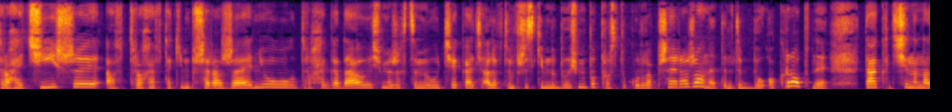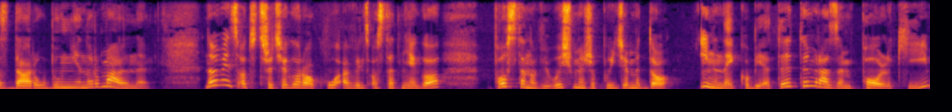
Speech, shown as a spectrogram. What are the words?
trochę ciszy, a w, trochę w takim przerażeniu, trochę gadałyśmy, że chcemy uciekać, ale w tym wszystkim my byliśmy po prostu kurwa przerażone. Ten typ był okropny. Tak się na nas darł, był nienormalny. No więc od trzeciego roku, a więc ostatniego, postanowiłyśmy, że pójdziemy do innej kobiety, tym razem Polki,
